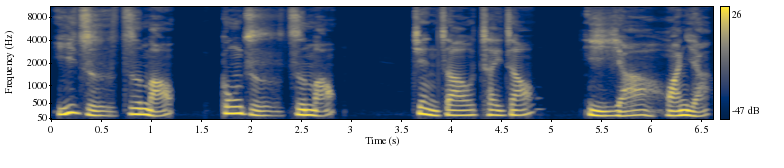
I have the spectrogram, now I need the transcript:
以子之矛攻子之矛，见招拆招，以牙还牙，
